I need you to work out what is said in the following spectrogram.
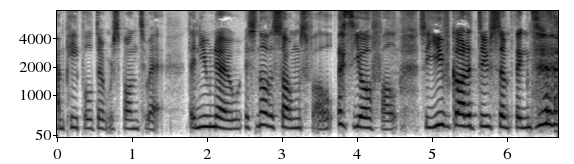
and people don't respond to it, then you know it's not the song's fault, it's your fault. So you've got to do something to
